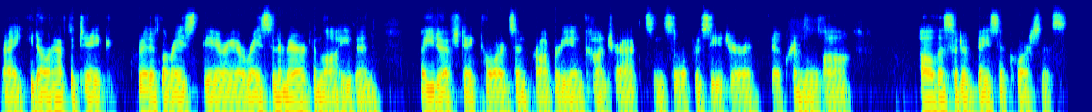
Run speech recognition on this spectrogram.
right? You don't have to take critical race theory or race and American law even, but you do have to take torts and property and contracts and civil procedure and you know, criminal law, all the sort of basic courses.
